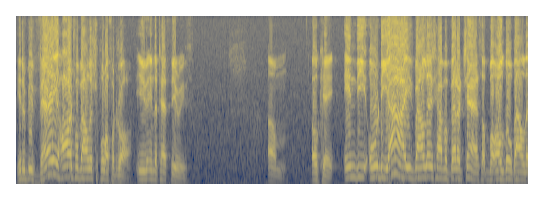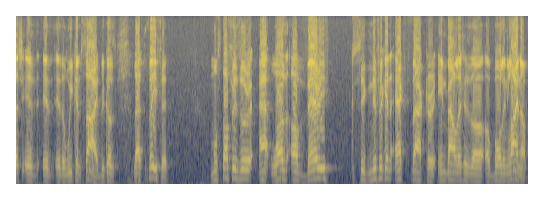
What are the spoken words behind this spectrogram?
It'll be very hard for Bangladesh to pull off a draw, even in the test series. Um, okay, in the ODI, Bangladesh have a better chance, although Bangladesh is is, is a weakened side, because let's face it, Mustafizur was a very significant X factor in Bangladesh's uh, bowling lineup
